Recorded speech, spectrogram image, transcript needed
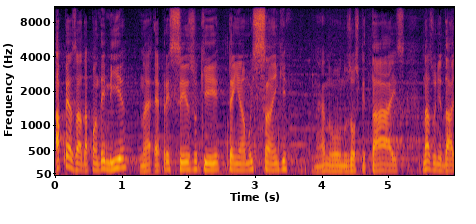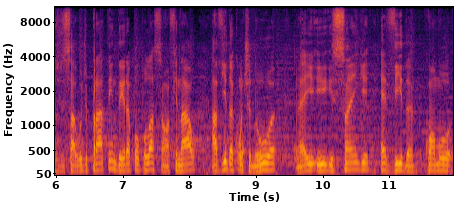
Apesar da pandemia, né, é preciso que tenhamos sangue né, no, nos hospitais, nas unidades de saúde, para atender a população. Afinal, a vida continua né, e, e sangue é vida, como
